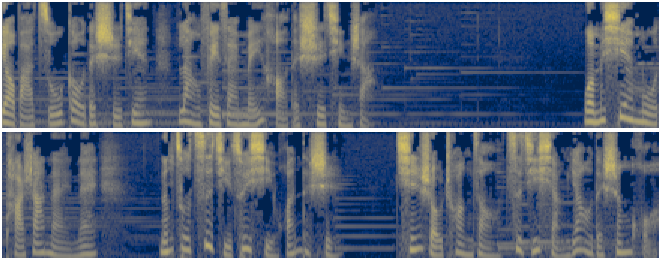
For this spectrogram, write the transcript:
要把足够的时间浪费在美好的事情上。我们羡慕塔莎奶奶能做自己最喜欢的事，亲手创造自己想要的生活，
